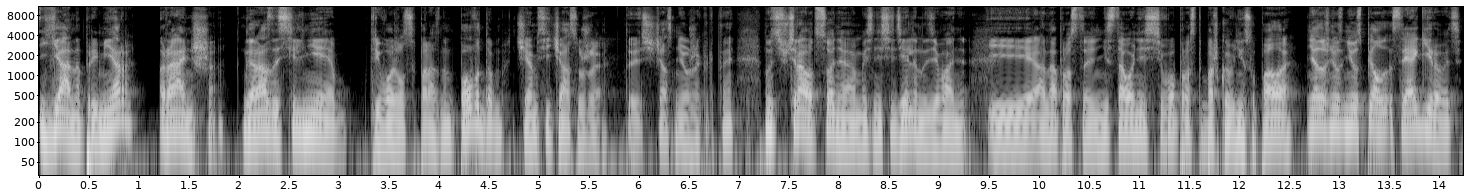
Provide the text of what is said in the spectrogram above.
я, например, раньше гораздо сильнее тревожился по разным поводам, чем сейчас уже. То есть сейчас мне уже как-то... Ну, вчера вот Соня, мы с ней сидели на диване, и она просто ни с того ни с сего просто башкой вниз упала. Я даже не, успел среагировать.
